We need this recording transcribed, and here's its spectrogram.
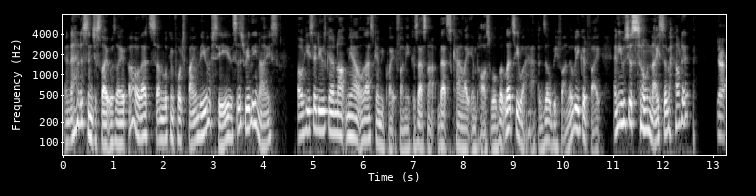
And Anderson just like was like, "Oh, that's I'm looking forward to fighting the UFC. This is really nice." Oh, he said he was gonna knock me out. Well, that's gonna be quite funny because that's not that's kind of like impossible. But let's see what happens. It'll be fun. It'll be a good fight. And he was just so nice about it. Yeah.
